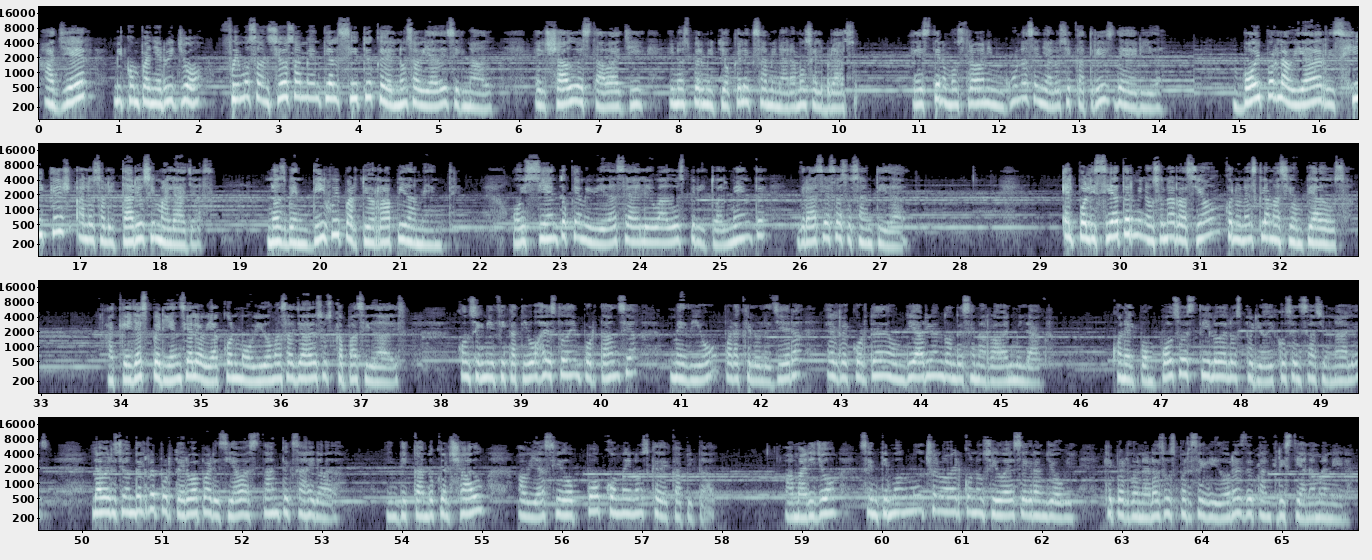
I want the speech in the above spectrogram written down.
Ayer mi compañero y yo fuimos ansiosamente al sitio que él nos había designado. El Shadow estaba allí y nos permitió que le examináramos el brazo. Este no mostraba ninguna señal o cicatriz de herida. Voy por la vía de Rishikesh a los solitarios Himalayas. Nos bendijo y partió rápidamente. Hoy siento que mi vida se ha elevado espiritualmente gracias a su santidad. El policía terminó su narración con una exclamación piadosa. Aquella experiencia le había conmovido más allá de sus capacidades. Con significativo gesto de importancia, me dio para que lo leyera el recorte de un diario en donde se narraba el milagro. Con el pomposo estilo de los periódicos sensacionales, la versión del reportero aparecía bastante exagerada, indicando que el Shadow había sido poco menos que decapitado. Amar y yo sentimos mucho no haber conocido a ese gran yogi que perdonara a sus perseguidores de tan cristiana manera.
